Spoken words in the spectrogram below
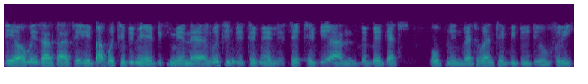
they always answer, say, hey, Babu TB me, pick me, and uh, what TB, TB, say TB and baby gets opening, but when TB do the ovary,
